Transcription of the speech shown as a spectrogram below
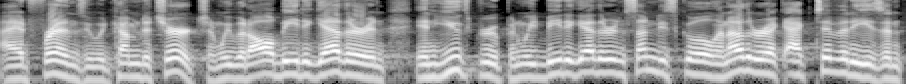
I, had friends who would come to church and we would all be together in, in youth group and we'd be together in Sunday school and other activities. And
